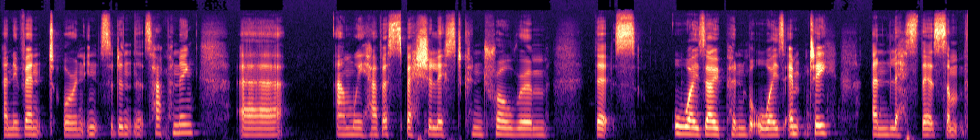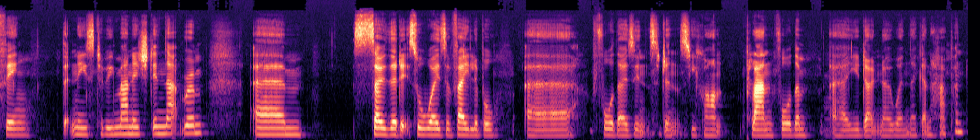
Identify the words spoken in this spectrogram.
an event or an incident that's happening. Uh, and we have a specialist control room that's always open but always empty unless there's something that needs to be managed in that room um, so that it's always available uh, for those incidents. You can't plan for them, uh, you don't know when they're going to happen.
